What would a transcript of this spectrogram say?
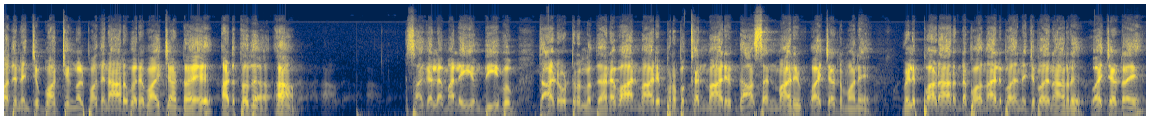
പതിനഞ്ച് വാക്യങ്ങൾ. പതിനാറ് വരെ വായിച്ചാട്ടെ. അടുത്തത് ആ. സകല മലയും ദ്വീപും താഴോട്ടുള്ള ധനവാന്മാരും പ്രഭുക്കന്മാരും ദാസന്മാരും. വായിച്ചാട്ടെ മോനെ. വെളിപ്പാട് ആറിന്റെ പതിനാല് പതിനഞ്ച് പതിനാറ്. വായിച്ചാട്ടെ.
